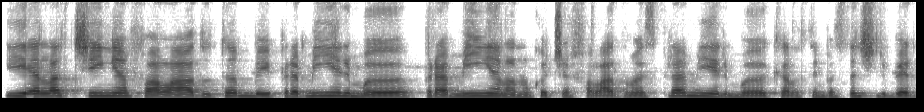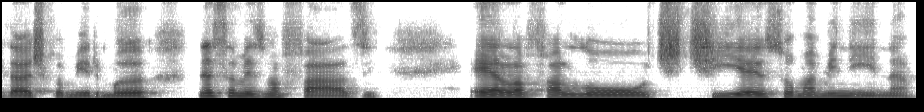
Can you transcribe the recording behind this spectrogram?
E ela tinha falado também para minha irmã, para mim ela nunca tinha falado, mas para minha irmã, que ela tem bastante liberdade com a minha irmã, nessa mesma fase, ela falou: "Titia, eu sou uma menina.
